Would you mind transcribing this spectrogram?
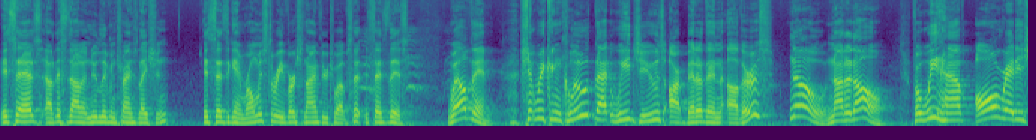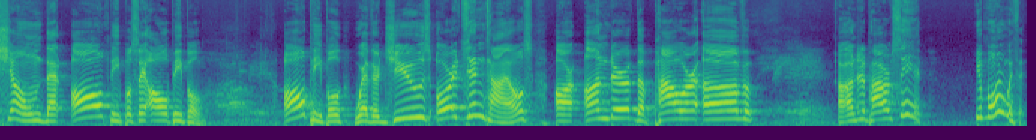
It says, uh, this is out of New Living Translation. It says again, Romans 3, verse 9 through 12. It says this Well then, should we conclude that we Jews are better than others? No, not at all. For we have already shown that all people, say all people, all people, whether Jews or Gentiles, are under the power of are under the power of sin. You're born with it.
